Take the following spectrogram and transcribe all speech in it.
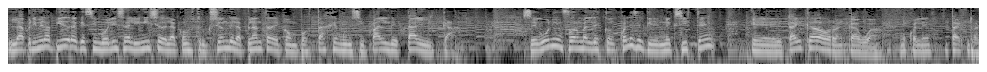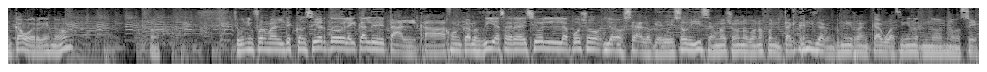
la primera piedra que simboliza el inicio de la construcción de la planta de compostaje municipal de Talca. Según informa el descon... ¿Cuál es el que no existe? Eh, ¿Talca o Rancagua? ¿Cuál es? Rancagua creo que es, ¿no? Ah. Según informa el desconcierto, el alcalde de Talca, Juan Carlos Díaz, agradeció el apoyo, o sea, lo que de eso dicen, ¿no? Yo no conozco ni Talca ni Rancagua, así que no, no, no sé.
